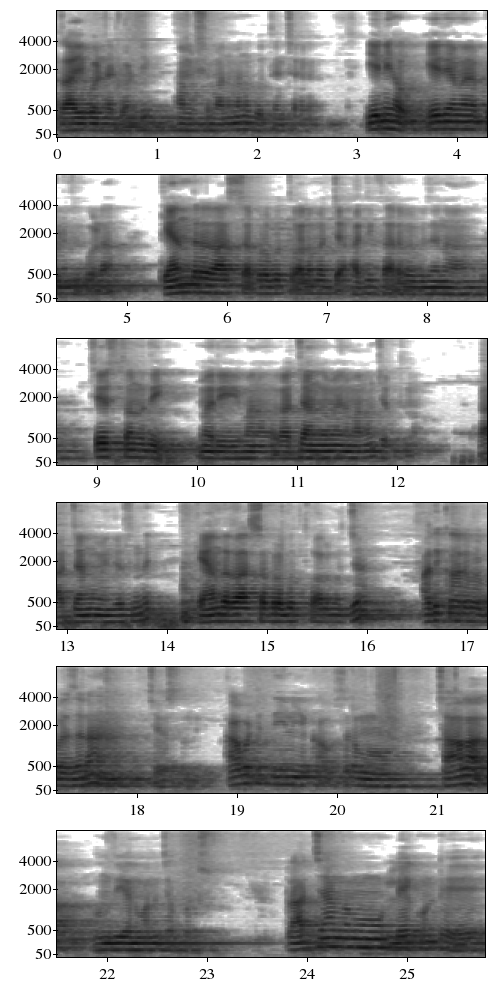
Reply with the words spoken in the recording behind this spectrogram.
రాయబడినటువంటి అంశం అని మనం గుర్తించాలి. ఎనీహౌ ఏదేమైనప్పటికీ కూడా కేంద్ర రాష్ట్ర ప్రభుత్వాల మధ్య అధికార విభజన చేస్తున్నది మరి మనం రాజ్యాంగమైన మనం చెప్తున్నాం. రాజ్యాంగం ఏం చేస్తుంది? కేంద్ర రాష్ట్ర ప్రభుత్వాల మధ్య అధికార విభజన చేస్తుంది. కాబట్టి దీని యొక్క అవసరము చాలా ఉంది అని మనం చెప్పచ్చు. రాజ్యాంగము లేకుంటే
